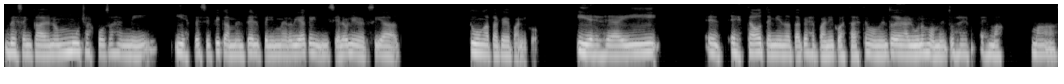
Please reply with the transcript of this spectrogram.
desencadenó muchas cosas en mí y específicamente el primer día que inicié la universidad tuve un ataque de pánico. Y desde ahí he, estado teniendo ataques de pánico hasta este momento. En algunos momentos es, más, más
